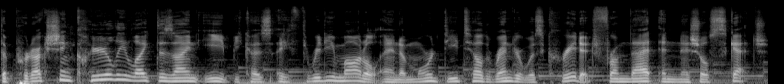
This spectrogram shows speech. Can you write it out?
The production clearly liked Design E because a 3D model and a more detailed render was created from that initial sketch.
